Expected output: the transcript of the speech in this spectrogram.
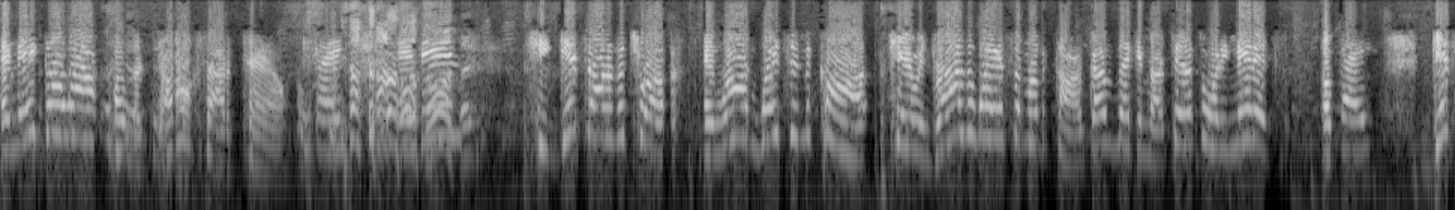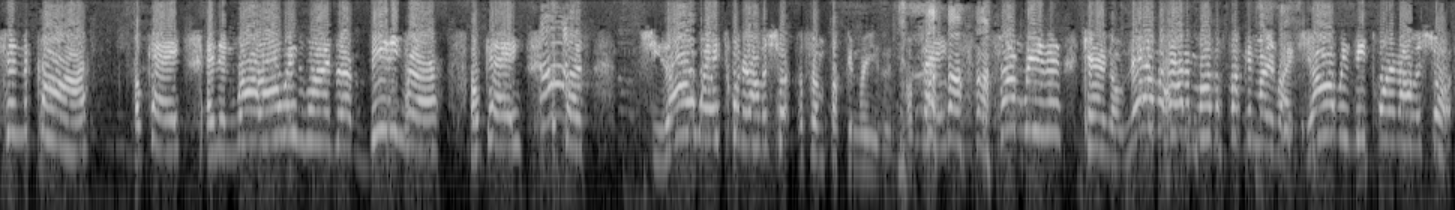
and they go out on the dark side of town, okay, and then she gets out of the truck and Rod waits in the car. Karen drives away in some other car, comes back in about 10 or 20 minutes, okay? Gets in the car, okay? And then Rod always winds up beating her, okay? Because she's always $20 short for some fucking reason, okay? for some reason, Karen don't never have the motherfucking money right. She always be $20 short.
